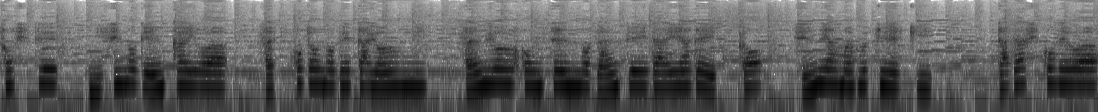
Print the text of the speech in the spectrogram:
そして、西の限界は、先ほど述べたように、山陽本線の暫定ダイヤで行くと、新山口駅。ただしこれは、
